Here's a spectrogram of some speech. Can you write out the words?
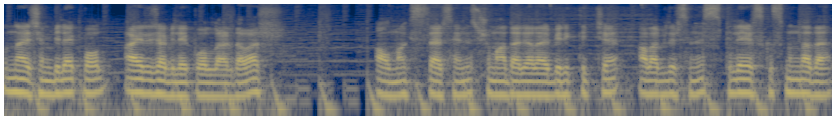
Bunlar için Black Ball. Ayrıca Black Ball'lar da var. Almak isterseniz şu madalyalar biriktikçe alabilirsiniz. Players kısmında da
